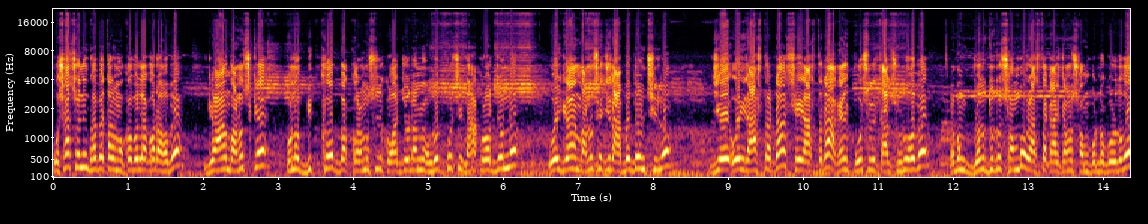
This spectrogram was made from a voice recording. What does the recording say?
প্রশাসনিকভাবে তার মোকাবেলা করা হবে। গ্রাম মানুষকে কোনো বিক্ষোভ বা কর্মসূচি করার জন্য আমি অনুরোধ করছি, না করার জন্য। ওই গ্রাম মানুষের যে আবেদন ছিল যে ওই রাস্তাটা, সেই রাস্তাটা আগামী পরশু কাজ শুরু হবে এবং যত দ্রুত সম্ভব রাস্তা কাজটা আমরা সম্পন্ন করে দেবো।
